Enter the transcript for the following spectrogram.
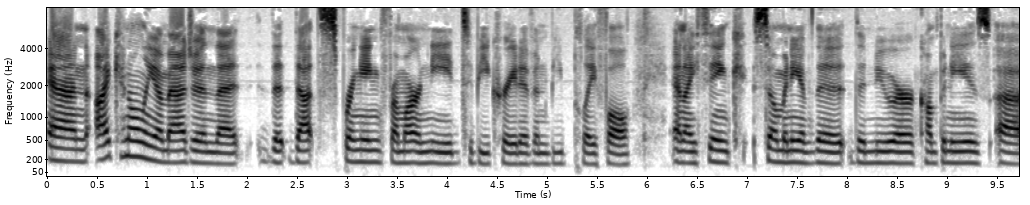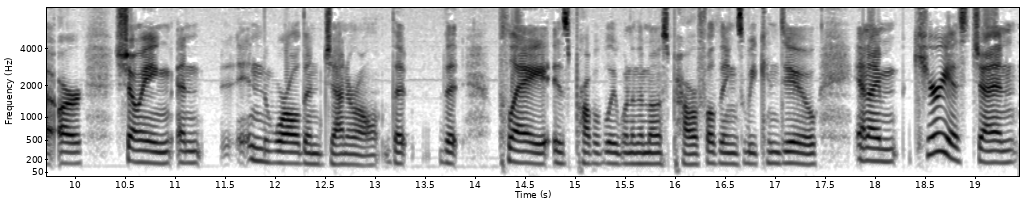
And I can only imagine that that that's springing from our need to be creative and be playful. And I think so many of the the newer companies uh, are showing and in the world in general that that play is probably one of the most powerful things we can do. And I'm curious, Jen,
